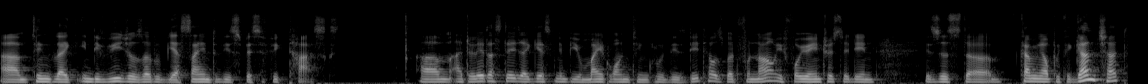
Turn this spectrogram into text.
um, things like individuals that would be assigned to these specific tasks. Um, at a later stage, I guess maybe you might want to include these details, but for now, if all you're interested in is just uh, coming up with a Gantt chart,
